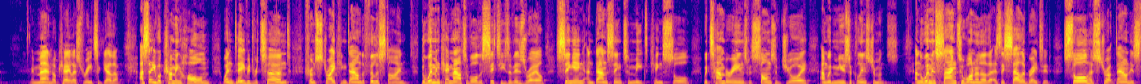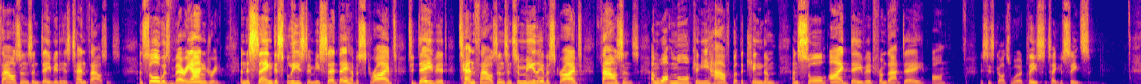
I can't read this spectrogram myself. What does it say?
Amen. Okay, let's read together. As they were coming home, when David returned from striking down the Philistine, the women came out of all the cities of Israel, singing and dancing to meet King Saul, with tambourines, with songs of joy, and with musical instruments. And the women sang to one another as they celebrated Saul has struck down his thousands, and David his ten thousands. And Saul was very angry and this saying displeased him. He said, They have ascribed to David ten thousands, and to me they have ascribed thousands. And what more can ye have but the kingdom? And Saul eyed David from that day on. This is God's word. Please take your seats.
